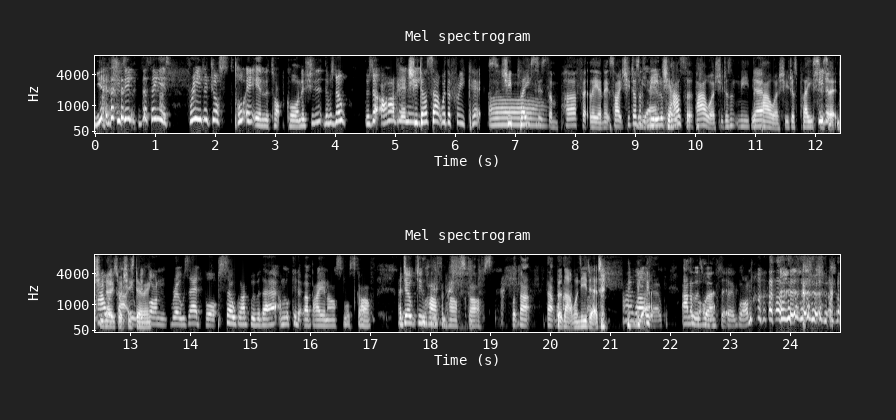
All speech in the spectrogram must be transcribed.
yeah, she didn't. The thing is, Frida just put it in the top corner. She didn't. There was no. There was no, hardly any. She does that with the free kicks. She places Oh. them perfectly, and it's like she doesn't Yeah. need. She has the power. She doesn't need the power. She just places it, and she powered knows what she's it would doing. have gone Rose Ed, but so glad we were there. I'm looking at my Bayern Arsenal scarf. I don't do half and half scarves, but that that one. But that one you did. Ah, well, Yeah. yeah, okay. and It was worth it. Wolfsburg one.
